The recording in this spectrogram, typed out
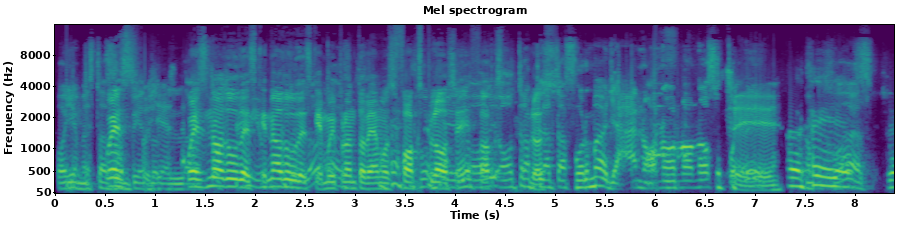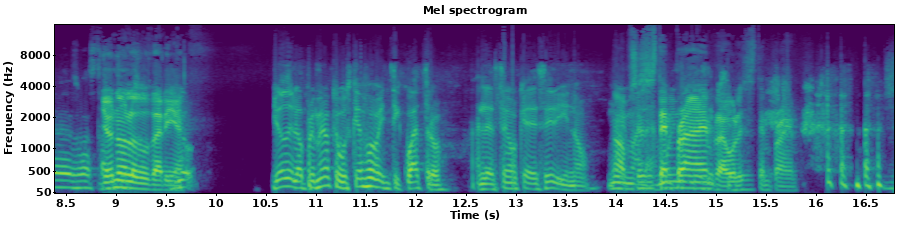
oye, me estás Pues, rompiendo. pues, la- Pues no dudes que no dudes que muy pronto veamos Fox Plus, ¿eh? Fox otra Plus. plataforma, ya no, no, no, no se puede. Sí. No sí, me ya jodas. es, ya es bastante. Yo no lo dudaría. Yo, yo de lo primero que busqué fue 24, les tengo que decir, y no. no, pues mala, está en Prime. Raúl, ese está en Prime. Sí,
